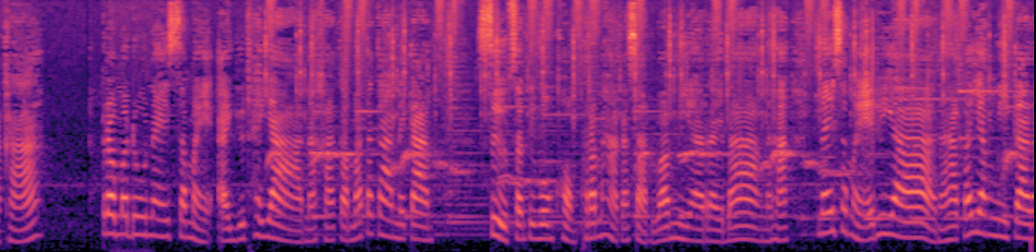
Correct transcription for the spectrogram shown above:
นะคะ เรามาดูในสมัยอยุธยานะคะ กับมาตรการในการสืบสันติวงศ์ของพระมหากษัตริย์ว่ามีอะไรบ้างนะคะ ในสมัยอยุธยานะคะก็ยังมีการ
